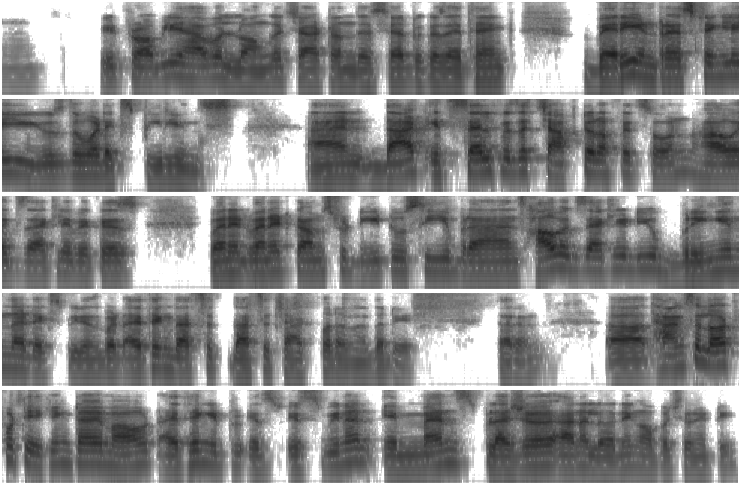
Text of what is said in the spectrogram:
Mm. We'd probably have a longer chat on this here because I think very interestingly, you use the word experience. And that itself is a chapter of its own. How exactly? Because when it when it comes to D2C brands, how exactly do you bring in that experience? But I think that's a that's a chat for another day, Taran. Uh, thanks a lot for taking time out. I think it, it's it's been an immense pleasure and a learning opportunity.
